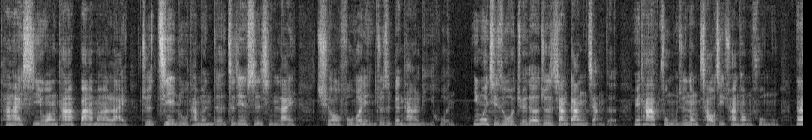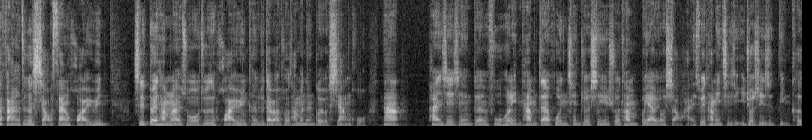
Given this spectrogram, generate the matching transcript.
他还希望他爸妈来就是介入他们的这件事情，来求傅慧玲就是跟他离婚。因为其实我觉得就是像刚刚讲的，因为他的父母就是那种超级传统父母。那反而这个小三怀孕，其实对他们来说，就是怀孕可能就代表说他们能够有香火。那潘谢贤跟傅慧玲他们在婚前就协议说他们不要有小孩，所以他们其实依旧是一只顶客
